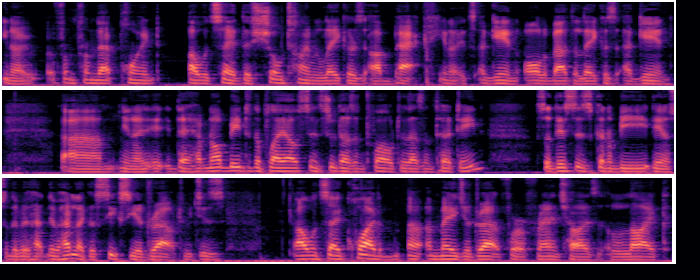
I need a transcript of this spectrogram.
you know from from that point. I would say the Showtime Lakers are back. You know, it's again all about the Lakers again. Um, you know, it, they have not been to the playoffs since 2012, 2013. So this is going to be, you know, so they've had, they've had like a six year drought, which is, I would say, quite a, a major drought for a franchise like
